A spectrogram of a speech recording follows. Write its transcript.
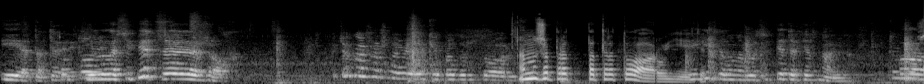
і, этот, і велосипед це жах. Ты кажешь на велике по тротуару. Он уже про- по тротуару Я едет. їздила на велосипедах, я знаю. Ты можешь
